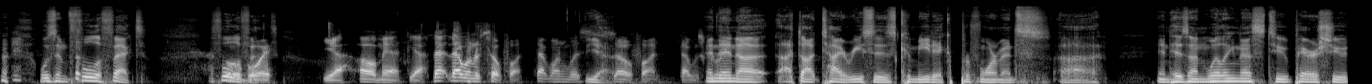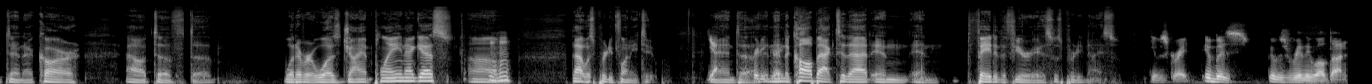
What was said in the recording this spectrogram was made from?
was in full effect. Full Oh, effect. boy. Yeah. Oh man. Yeah. That that one was so fun. That one was Yeah. so fun. That was. Great. And then uh, I thought Tyrese's comedic performance uh, and his unwillingness to parachute in a car out of the whatever it was giant plane, I guess. Um, That was pretty funny too. Mm-hmm. Yeah, and, uh, and then the callback to that in in Fate of the Furious was pretty nice. it was great. It was it was really well done.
